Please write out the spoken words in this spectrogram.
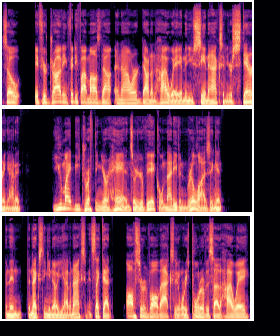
So if you're driving 55 miles down an hour down a highway and then you see an accident, you're staring at it, you might be drifting your hands or your vehicle, not even realizing it. And then the next thing you know, you have an accident. It's like that officer involved accident where he's pulled over the side of the highway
